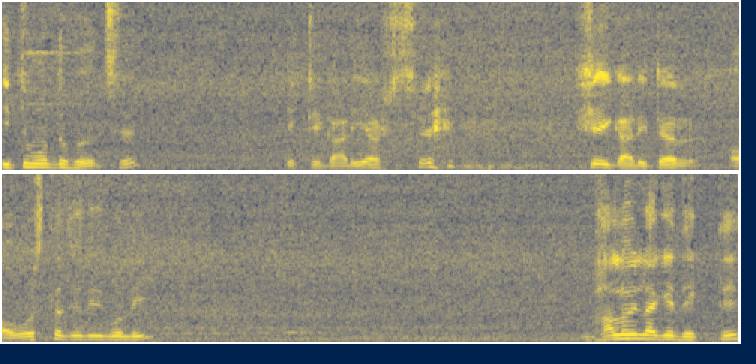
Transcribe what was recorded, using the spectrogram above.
ইতিমধ্যে হয়েছে। একটি গাড়ি আসছে। সেই গাড়িটার অবস্থা যদি বলি, ভালোই লাগে দেখতে।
